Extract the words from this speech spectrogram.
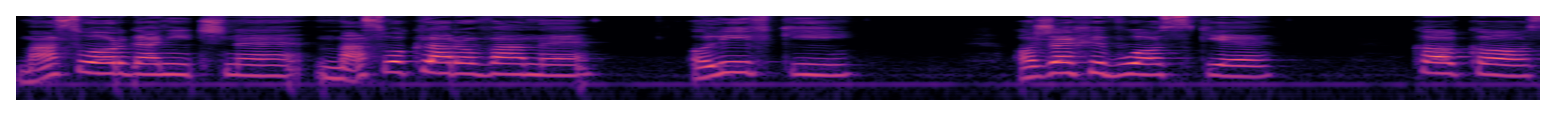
masło organiczne, masło klarowane, oliwki, orzechy włoskie, kokos,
